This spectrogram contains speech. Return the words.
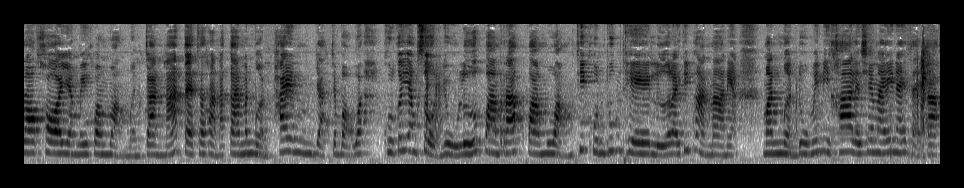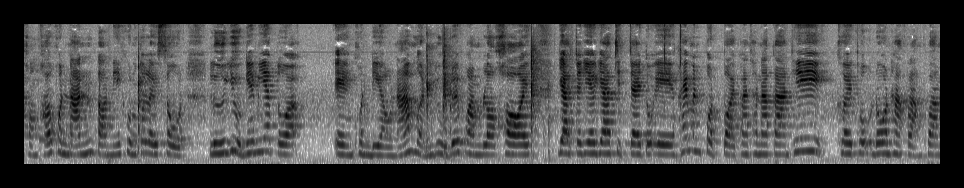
รอคอยยังมีความหวังเหมือนกันนะ แต่สถานการณ์มันเหมือนไพ่อยากจะบอกว่า คุณก็ยังโสดอยู่ หรือความรักความหวังที่คุณทุ่มเท หรืออะไรที่ผ่านมาเนี่ย มันเหมือนดูไม่มีค่าเลยใช่ไหมในสายตาของเขาคนนั้น ตอนนี้คุณก็เลยโสด หรืออยู่เงียบๆตัวเองคนเดียวนะ เหมือนอยู่ด้วยความรอคอย อยากจะเยียวยาจิตใจตัวเอง ให้มันปลดปล่อยพันธนาการที่เคยโดนหักหลังความ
